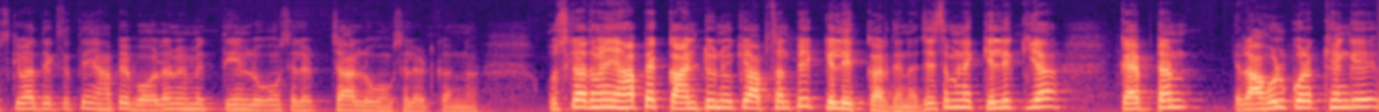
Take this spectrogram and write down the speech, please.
उसके बाद देख सकते हैं, यहाँ पे बॉलर में हमें तीन लोगों को सेलेक्ट चार लोगों को सेलेक्ट करना। उसके बाद हमें यहाँ पे कंटिन्यू के ऑप्शन पे क्लिक कर देना। जैसे मैंने क्लिक किया कैप्टन राहुल को रखेंगे,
